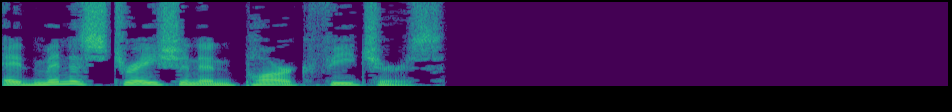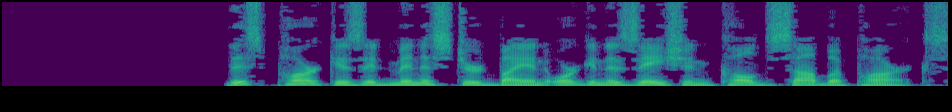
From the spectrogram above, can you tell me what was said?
Administration and park features This park is administered by an organization called Sabah Parks.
